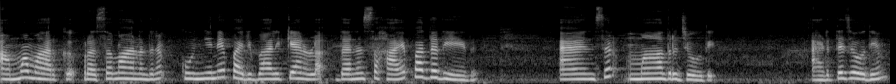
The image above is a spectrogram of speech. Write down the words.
അമ്മമാർക്ക് പ്രസവാനന്തരം കുഞ്ഞിനെ പരിപാലിക്കാനുള്ള ധനസഹായ പദ്ധതി ഏത്? ആൻസർ മാതൃജ്യോതി. അടുത്ത ചോദ്യം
